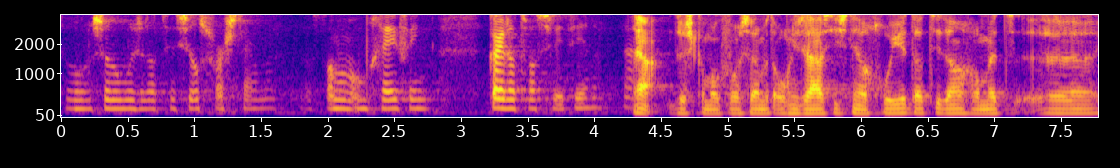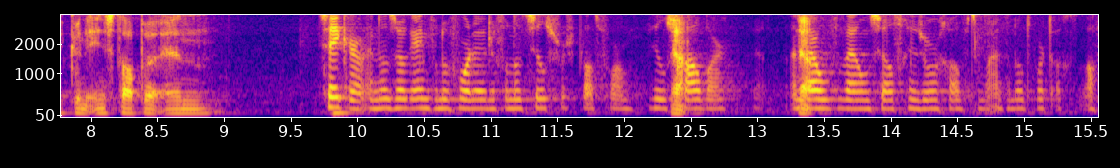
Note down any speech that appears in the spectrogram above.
zo, zo, noemen ze dat in Salesforce-termen. Dat is dan een omgeving, kan je dat faciliteren. Ja, ja dus ik kan me ook voorstellen met organisaties die snel groeien, dat die dan gewoon met kunnen instappen en... Zeker, en dat is ook een van de voordelen van het Salesforce-platform. Heel schaalbaar. Ja. En daar hoeven wij onszelf geen zorgen over te maken. Dat wordt achteraf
